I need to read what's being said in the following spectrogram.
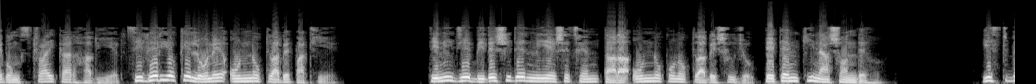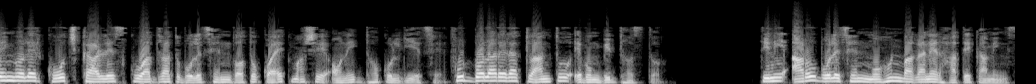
এবং স্ট্রাইকার হাভিয়ের সিভেরিওকে লোনে অন্য ক্লাবে পাঠিয়ে। তিনি যে বিদেশিদের নিয়ে এসেছেন, তারা অন্য কোনো ক্লাবে সুযোগ পেতেন কি না সন্দেহ। ইস্টবেঙ্গলের কোচ কার্লেস কুয়াদ্রাত বলেছেন, গত কয়েক মাসে অনেক ধকল গিয়েছে। ফুটবলারেরা ক্লান্ত এবং বিধ্বস্ত। তিনি আরও বলেছেন, মোহনবাগানের হাতে কামিংস।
